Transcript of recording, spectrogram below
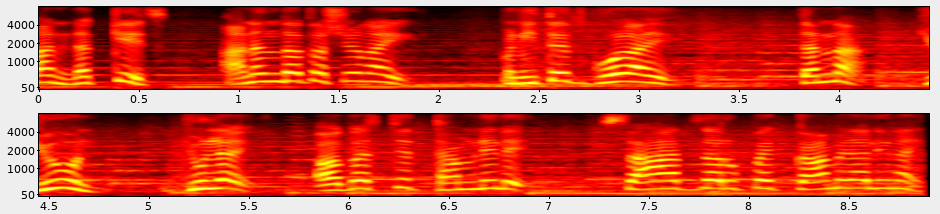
हा नक्कीच आनंदाचा क्षण आहे पण इथेच घोळ आहे. त्यांना जून जुलै ऑगस्टचे थांबलेले सहा हजार रुपये का मिळाले नाही?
